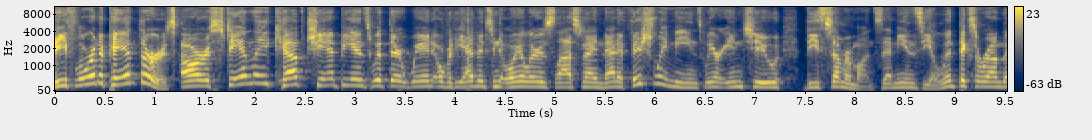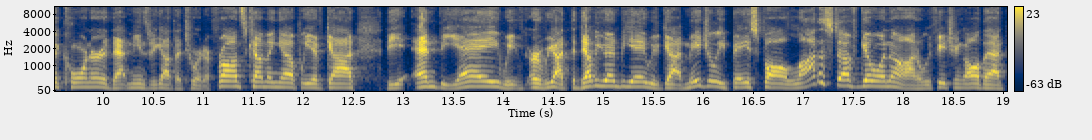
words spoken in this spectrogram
The Florida Panthers are Stanley Cup champions with their win over the Edmonton Oilers last night. And that officially means we are into the summer months. That means the Olympics around the corner. That means we got the Tour de France coming up. We have got the NBA. We've or we got the WNBA. We've got Major League Baseball. A lot of stuff going on. We're featuring all that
